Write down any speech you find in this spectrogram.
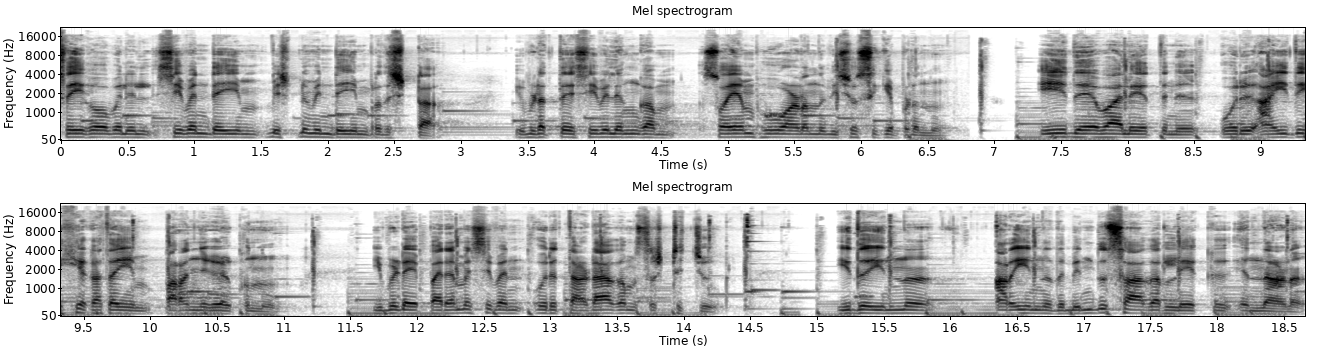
ശ്രീകോവിലിൽ ശിവന്റെയും വിഷ്ണുവിന്റെയും പ്രതിഷ്ഠ. ഇവിടത്തെ ശിവലിംഗം സ്വയംഭൂവാണെന്ന് വിശ്വസിക്കപ്പെടുന്നു. ഈ ദേവാലയത്തിന് ഒരു ഐതിഹ്യ കഥയും പറഞ്ഞു കേൾക്കുന്നു. ഇവിടെ പരമശിവൻ ഒരു തടാകം സൃഷ്ടിച്ചു. ഇത് ഇന്ന് അറിയുന്നത് ബിന്ദുസാഗർ ലേക്ക് എന്നാണ്.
